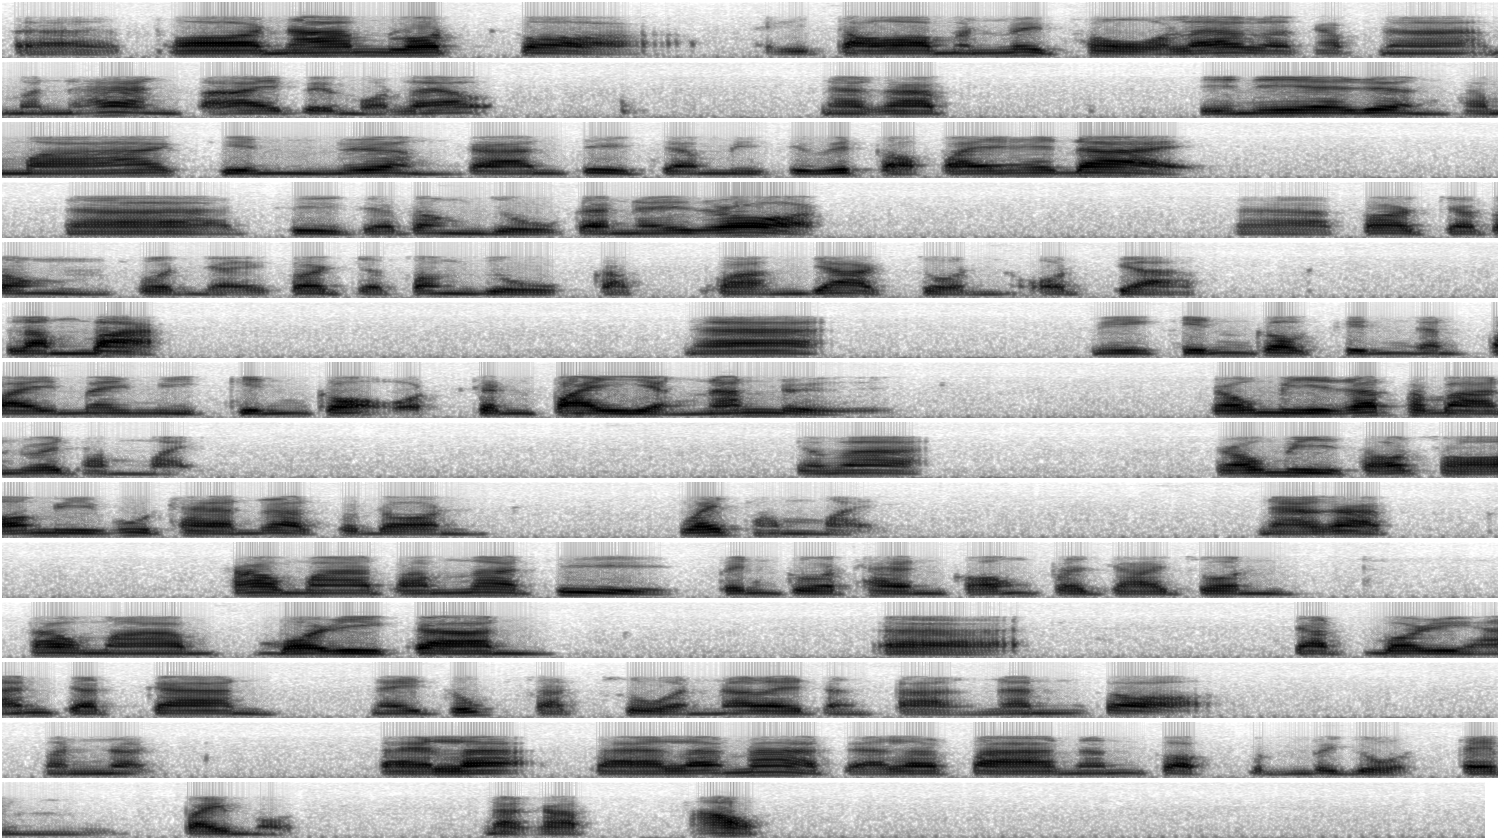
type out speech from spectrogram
อพอน้ำลดก็ ไอตอมันไม่โผล่แล้วละครับ นะ มันแห้งตายไปหมดแล้วนะครับ ทีนี้เรื่องธรรมากินเรื่องการที่จะมีชีวิตต่อไปให้ได้นะที่จะต้องอยู่กันให้รอดนะก็จะต้องส่วนใหญ่ก็จะต้องอยู่กับความยากจนอดอยากลำบาก นะมีกินก็กินกันไป ไม่มีกินก็อดกันไปอย่างนั้นหรือ เรามีรัฐบาลไว้ทำไมใช่ไหมเรามีสสมีผู้แทนราษฎรไว้ทำไมนะครับ เข้ามาทำหน้าที่เป็นตัวแทนของประชาชน เข้ามาบริการจัดบริหารจัดการในทุกสัดส่วนอะไรต่างๆ นั้นก็มันแต่ละแต่ละหน้าแต่ละตานั้นก็ผลประโยชน์เต็มไปหมดนะครับ เอา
